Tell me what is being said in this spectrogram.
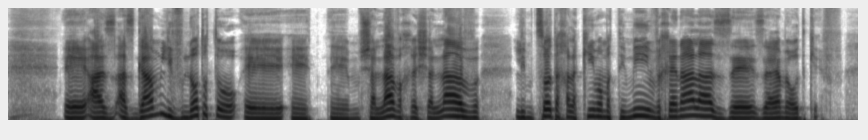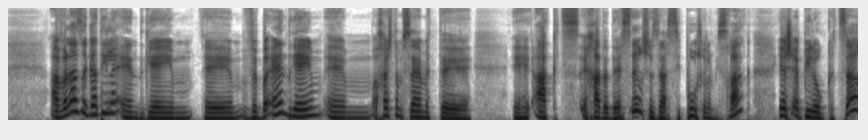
אה, אז, אז גם לבנות אותו אה, אה, אה, שלב אחרי שלב, למצוא את החלקים המתאימים וכן הלאה, זה, זה היה מאוד כיף. אבל אז הגעתי ל end game, אה, וב end game, אה, אחרי שאתה מסיים את אה, אה, acts 1 עד 10, שזה הסיפור של המשחק, יש אפילוג קצר,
